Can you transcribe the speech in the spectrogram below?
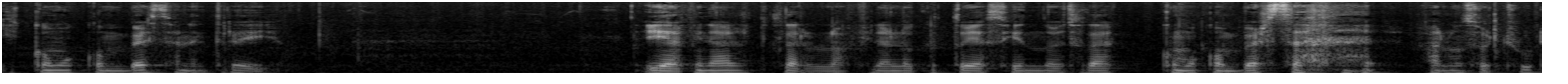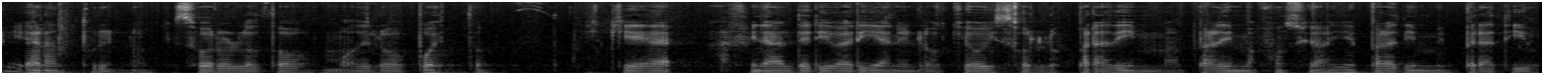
y cómo conversan entre ellos. Y al final, claro, al final lo que estoy haciendo es tratar cómo conversa Alonso Chur y Alan Turing, ¿no? que son los dos modelos opuestos y que al final derivarían en lo que hoy son los paradigmas, el paradigma funcional y el paradigma imperativo.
